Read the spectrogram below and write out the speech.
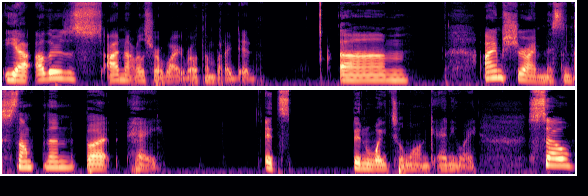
yeah, others I'm not really sure why I wrote them, but I did. Um, I'm sure I'm missing something, but hey, it's been way too long anyway. So,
